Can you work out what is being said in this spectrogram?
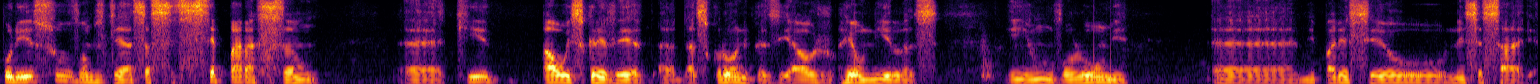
Por isso, vamos dizer, essa separação é, que, ao escrever das crônicas e ao reuni-las em um volume, é, me pareceu necessária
